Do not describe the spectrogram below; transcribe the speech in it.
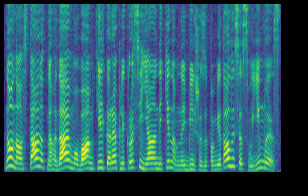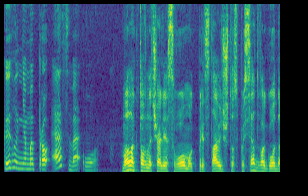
Ну а наостанок нагадаємо вам кілька реплік росіян, які нам найбільше запам'яталися своїми скигленнями про СВО. Мало кто в начале СВО мог представить, что спустя два года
